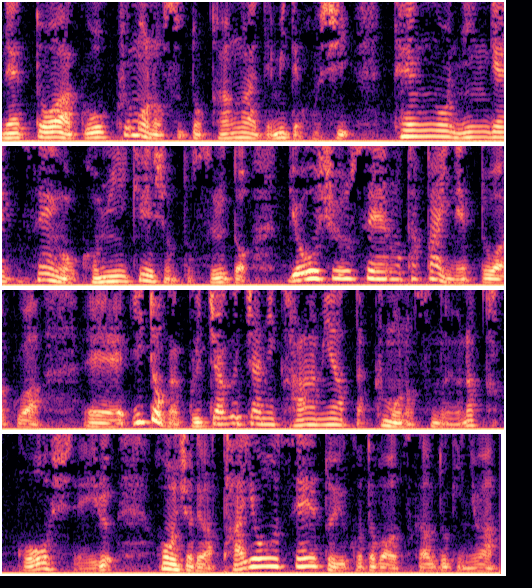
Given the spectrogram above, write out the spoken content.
ネットワークを雲の巣と考えてみてほしい。点を人間、線をコミュニケーションとすると、業種性の高いネットワークは、えー糸がぐちゃぐちゃに絡み合った雲の巣のような格好をしている。本書では多様性という言葉を使うときには、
